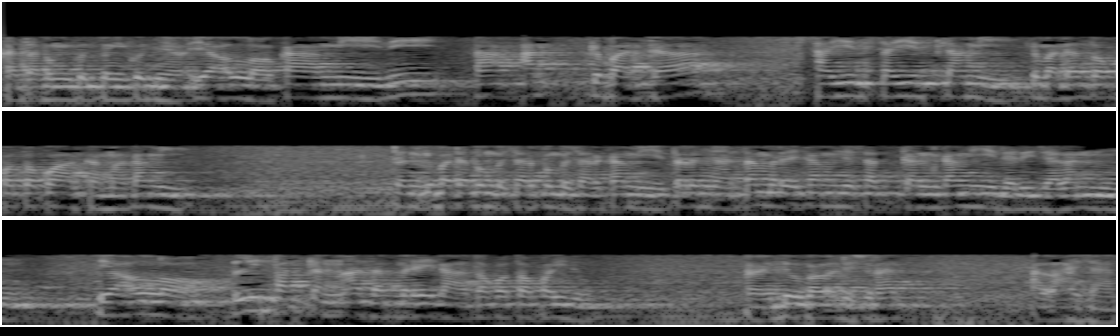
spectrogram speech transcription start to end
Kata pengikut-pengikutnya, Ya Allah kami ini taat kepada sayyid-sayyid kami, kepada tokoh-tokoh agama kami dan kepada pembesar-pembesar kami ternyata mereka menyesatkan kami dari jalanmu ya Allah lipatkan azab mereka tokoh-tokoh itu nah itu kalau di surat Al-Ahzab.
